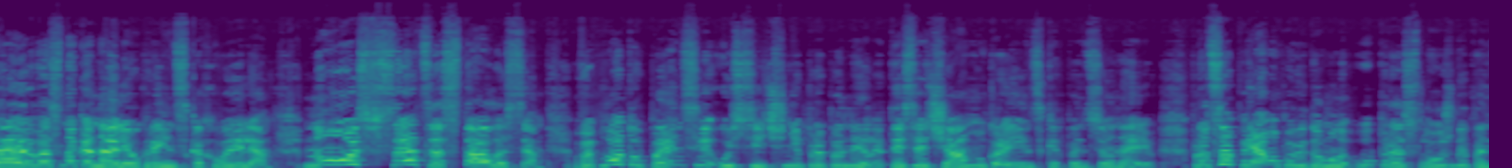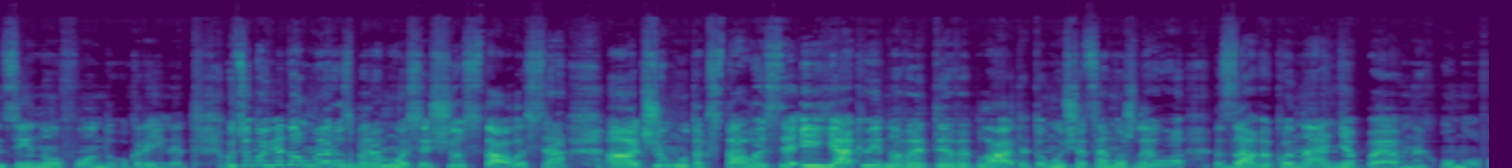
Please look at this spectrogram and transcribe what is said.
Вітаю вас на каналі Українська Хвиля. Ну ось все це сталося. Виплату пенсії у січні припинили тисячам українських пенсіонерів. Про це прямо повідомили у прес-службі Пенсійного фонду України. У цьому відео ми розберемося, що сталося, чому так сталося, і як відновити виплати, тому що це можливо за виконання певних умов.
